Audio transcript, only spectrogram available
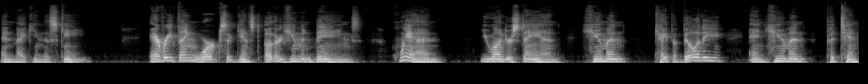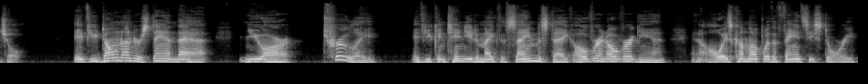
and making the scheme. Everything works against other human beings when you understand human capability and human potential. If you don't understand that, you are truly, if you continue to make the same mistake over and over again and always come up with a fancy story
